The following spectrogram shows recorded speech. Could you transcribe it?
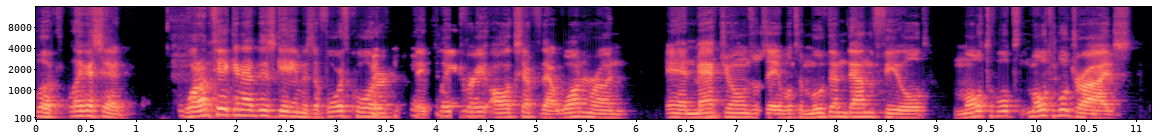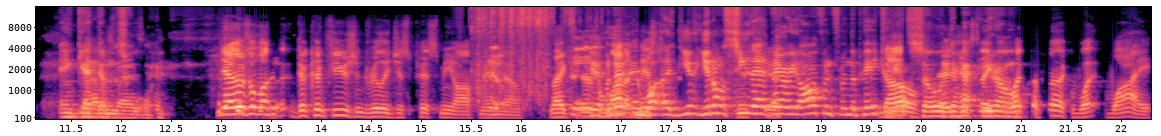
look, like I said, what I'm taking out of this game is the fourth quarter. they played great, all except for that one run, and Matt Jones was able to move them down the field, multiple multiple drives, and get them to score. As yeah, there's a lot. The confusion really just pissed me off, man. No, like there's Yeah, a lot that- of. well, you, you don't see that Yeah. very often from the Patriots. no, so it's ha- just you know what the fuck? What? Why?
